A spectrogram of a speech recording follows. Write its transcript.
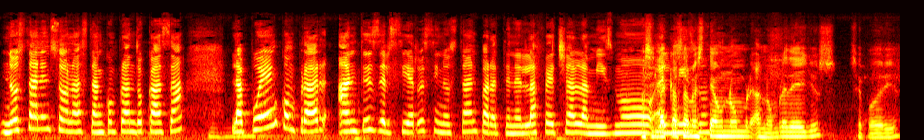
no están en zona, están comprando casa, la pueden comprar antes del cierre si no están para tener la fecha la mismo. Así la el casa no esté a, un nombre, a nombre de ellos, ¿se podría?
